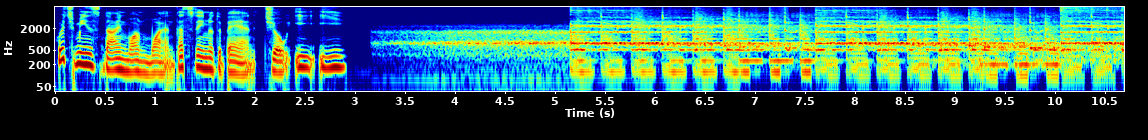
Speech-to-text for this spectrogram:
Which means 911. That's the name of the band, 911. 拿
